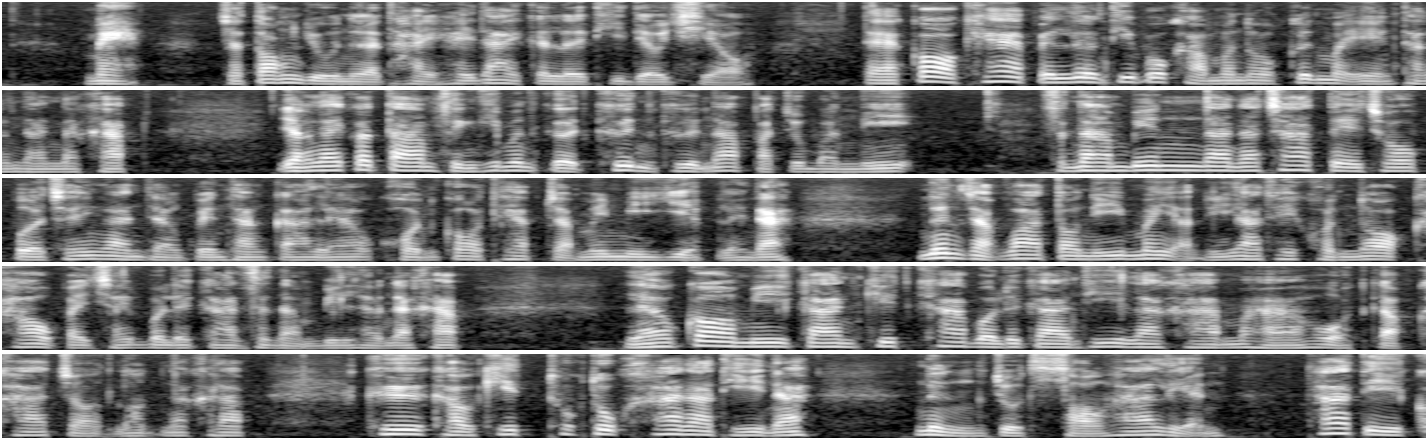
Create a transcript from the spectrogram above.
10 แม่จะต้องอยู่เหนือไทยให้ได้กันเลยทีเดียวเชียว แต่ก็แค่เป็นเรื่องที่พวกเขามโนขึ้นมาเองทั้งนั้นนะครับ อย่างไรก็ตามสิ่งที่มันเกิดขึ้นคือณปัจจุบันนี้ สนามบินนานาชาติเตโชเปิดใช้งานอย่างเป็นทางการแล้ว คนก็แทบจะไม่มีเหยียบเลยนะ เนื่องจากว่าตอนนี้ไม่อนุญาตให้คนนอกเข้าไปใช้บริการสนามบินแล้วนะครับ แล้วก็มีการคิดค่าบริการที่ราคามหาโหดกับค่าจอดรถนะครับ คือเขาคิดทุก ๆ 5 นาทีนะ 1.25 เหรียญ ถ้าตีก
